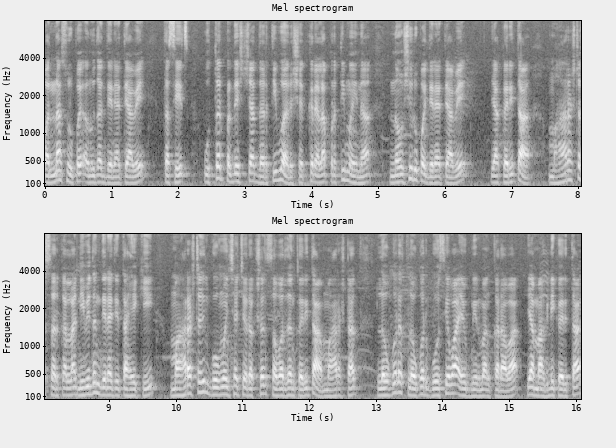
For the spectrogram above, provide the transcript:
पन्नास रुपये अनुदान देण्यात यावे. तसेच उत्तर प्रदेशच्या धर्तीवर शेतकऱ्याला प्रति महिना नऊशे रुपये देण्यात यावे. याकरिता महाराष्ट्र सरकारला निवेदन देण्यात येत आहे की महाराष्ट्रातील गोवंशाचे रक्षण संवर्धन करिता महाराष्ट्रात लवकरच लवकर गोसेवा आयोग निर्माण करावा या मागणीकरिता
